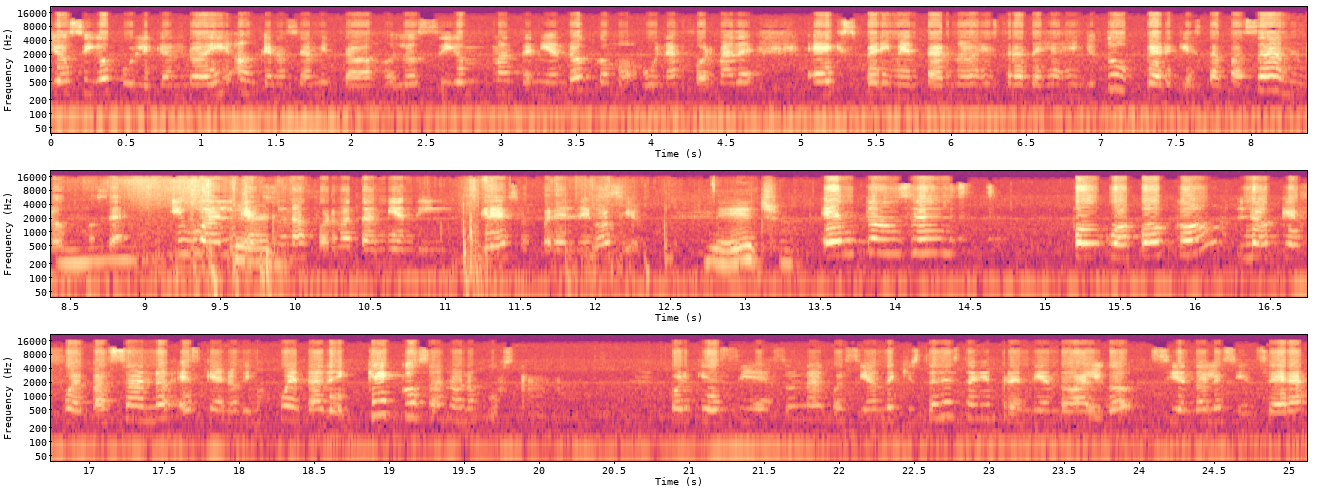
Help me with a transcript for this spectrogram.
Yo sigo publicando ahí, aunque no sea mi trabajo, lo sigo manteniendo como una forma de experimentar nuevas estrategias en YouTube, ver qué está pasando. O sea, igual es una forma también de ingresos para el negocio. De hecho. Entonces, poco a poco, lo que fue pasando es que nos dimos cuenta de qué cosas no nos gustan porque si es una cuestión de que ustedes están emprendiendo algo, siéndole sincera,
